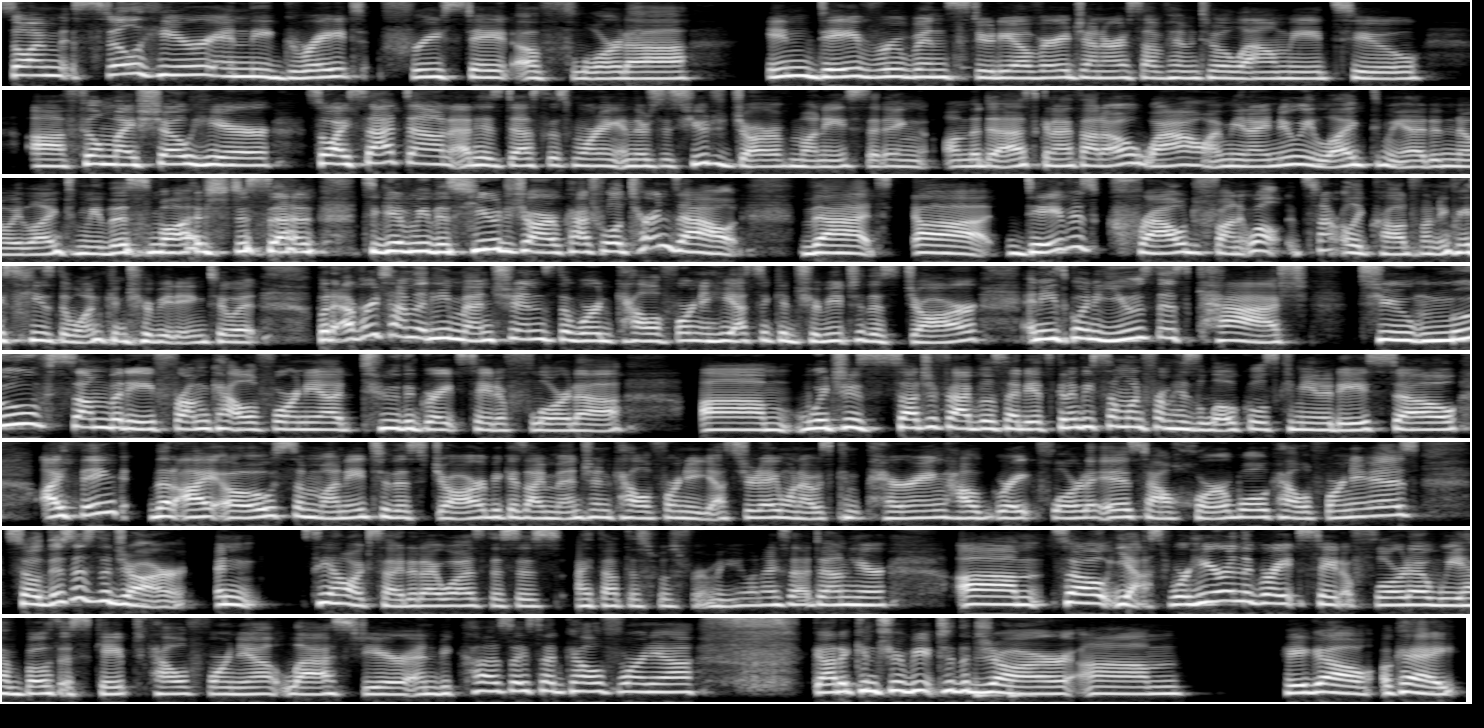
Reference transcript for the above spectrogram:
So I'm still here in the great free state of Florida in Dave Rubin's studio. Very generous of him to allow me to uh, film my show here. So I sat down at his desk this morning, and there's this huge jar of money sitting on the desk, and I thought, oh wow. I mean, I knew he liked me. I didn't know he liked me this much to send to give me this huge jar of cash. Well, it turns out that uh, Dave is crowdfunding. Well, it's not really crowdfunding because he's the one contributing to it. But every time that he mentions the word California, he has to contribute to this jar, and he's going to use this cash to move somebody from California to the great state of Florida um, which is such a fabulous idea. It's going to be someone from his locals community. So I think that I owe some money to this jar because I mentioned California yesterday when I was comparing how great Florida is to how horrible California is. So this is the jar. And see how excited I was? This is, I thought this was for me when I sat down here. Um, so, yes, we're here in the great state of Florida. We have both escaped California last year. And because I said California, got to contribute to the jar. Um, here you go. Okay.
